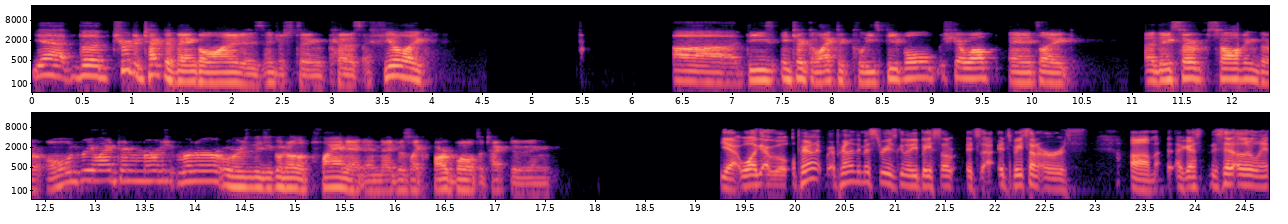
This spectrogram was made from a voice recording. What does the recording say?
Yeah, the True Detective angle on it is interesting because I feel like uh these intergalactic police people show up and it's like are they serve, solving their own Green Lantern mur- murder or is they just go to another planet and they're just like hardboiled detectiving? Yeah, well, well, apparently apparently the mystery is going to be based on it's it's based on Earth. Um, I guess they said other lan-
